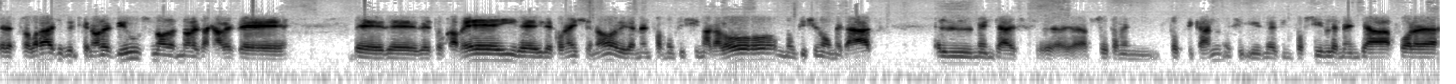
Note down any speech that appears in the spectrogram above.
te les trobaràs i fins que no les vius no, no les acabes de, de, de, de tocar bé i de, i de conèixer, no? Evidentment fa moltíssima calor, moltíssima humitat, el menjar és eh, absolutament tot picant, o sigui, és impossible menjar fora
